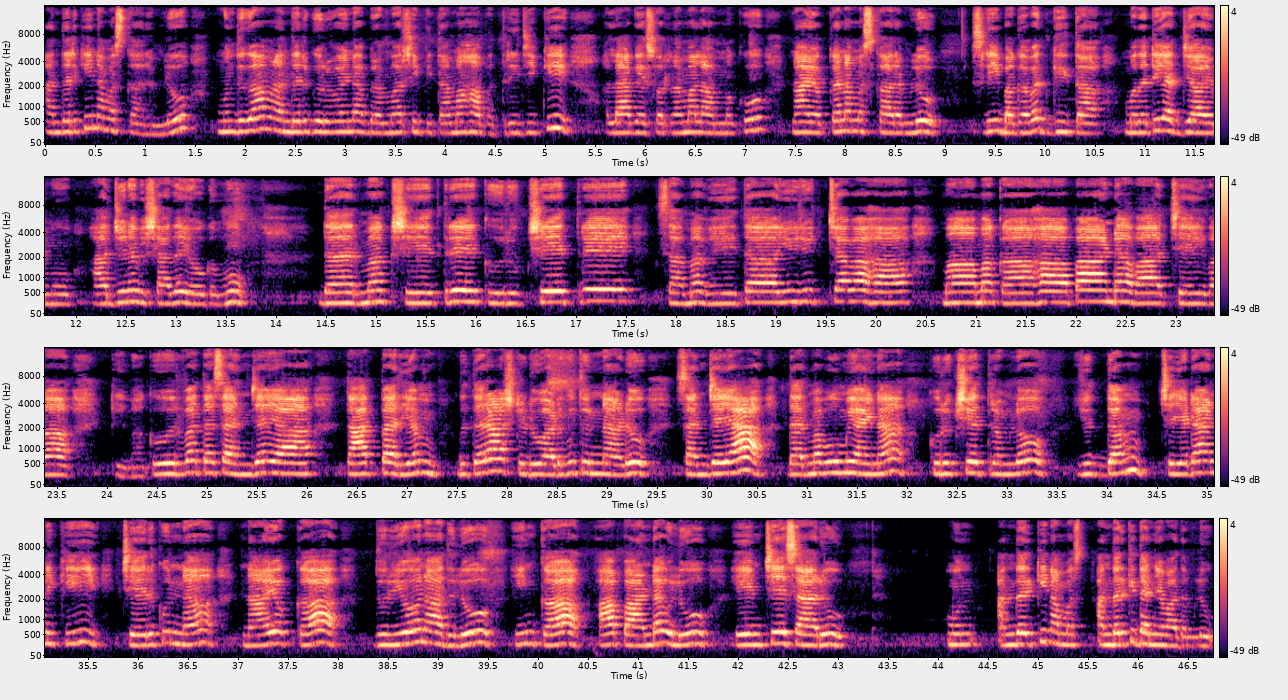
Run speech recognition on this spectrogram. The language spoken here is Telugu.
అందరికీ నమస్కారములు. ముందుగా మనందరి గురువైన బ్రహ్మర్షి పితామహ పత్రిజీకి అలాగే స్వర్ణమల అమ్మకు నా యొక్క నమస్కారములు. శ్రీ భగవద్గీత మొదటి అధ్యాయము అర్జున విషాద యోగము. ధర్మక్షేత్రే కురుక్షేత్రే సమవేతాయుయుచ్చవ మామకాహ పాండవాచైవ కిమకుర్వత సంజయ తాత్పర్యం ధృతరాష్ట్రుడు అడుగుతున్నాడు. సంజయ ధర్మభూమి అయిన కురుక్షేత్రంలో యుద్ధం చేయడానికి చేరుకున్న నా యొక్క దుర్యోనాథులు ఇంకా ఆ పాండవులు ఏం చేశారు? మున్ అందరికీ నమస్ అందరికీ ధన్యవాదములు.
